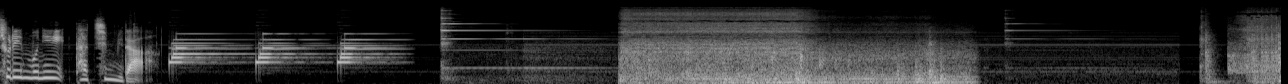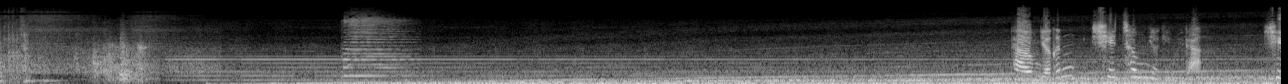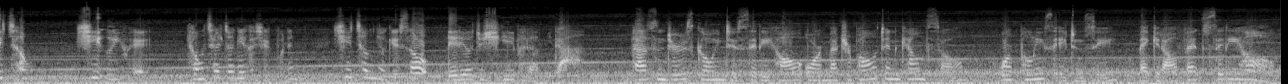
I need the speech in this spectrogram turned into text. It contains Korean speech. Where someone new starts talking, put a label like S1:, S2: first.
S1: 출입문이 닫힙니다. 다음 역은 시청역입니다. 시청, 시의회, 경찰청에 가실 분은 시청역에서 내려주시기 바랍니다.
S2: Passengers going to City Hall or Metropolitan Council or police agency may get off at City Hall.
